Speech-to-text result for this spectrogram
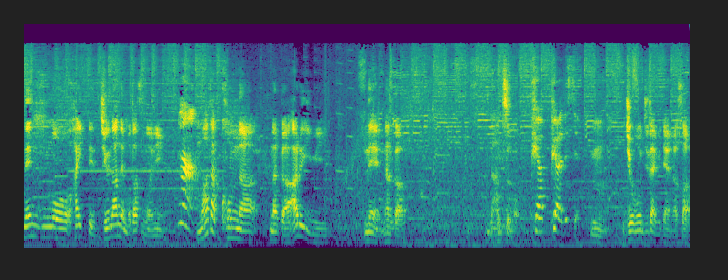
年も入って十何年も経つのにまだこんななんかある意味ねなんかなんつうの？ピュアピュアですよ。うん。縄文時代みたいなさ。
